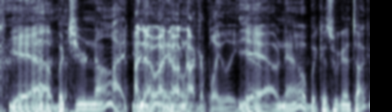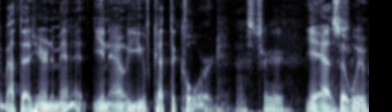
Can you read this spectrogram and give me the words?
yeah, but you're not. I You're know, not I know. I'm not completely. Yeah, no, because we're going to talk about that here in a minute. You know, you've cut the cord. that's true. Yeah, so we're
